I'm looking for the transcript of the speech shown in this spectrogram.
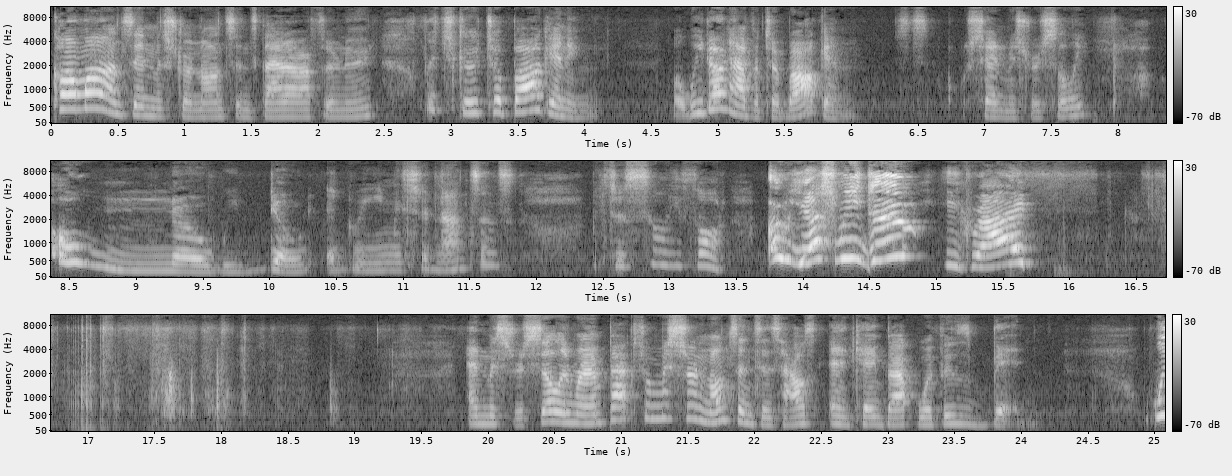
Come on, said Mr. Nonsense that afternoon. Let's go tobogganing. But we don't have a toboggan, said Mr. Silly. Oh, no, we don't, agreed Mr. Nonsense. Mr. Silly thought, Oh, yes, we do, he cried. And Mr. Silly ran back to Mr. Nonsense's house and came back with his bed. Whee!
